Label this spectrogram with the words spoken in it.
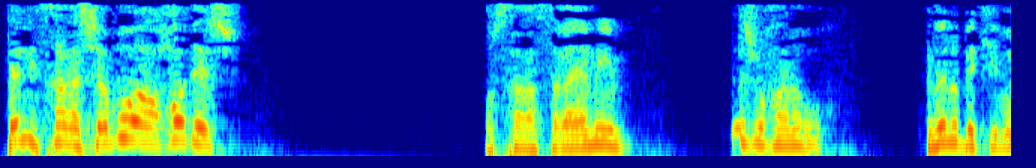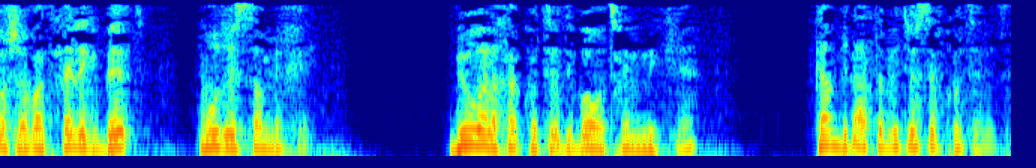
תן לי שכר השבוע או חודש, או שכר עשרה ימים. זה שולחן ערוך. הבאנו בקיבו שבת חלק ב' עמוד רס"ה. ביאור הלכה כותב, דיבור מתחיל במקרה, גם בדעת הבית יוסף כותב את זה.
